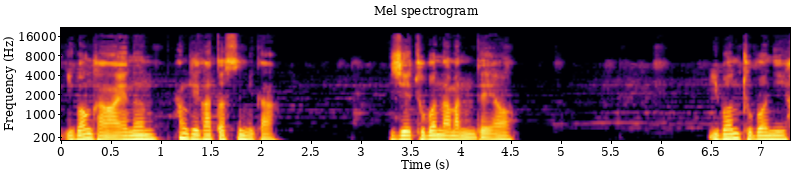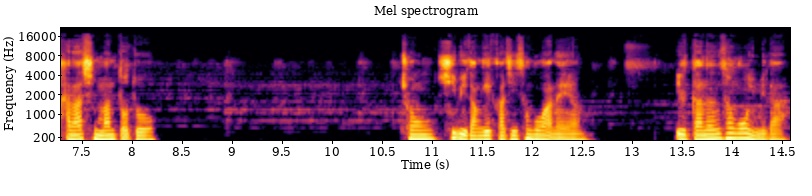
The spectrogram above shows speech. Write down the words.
이번 강화에는 한 개가 떴습니다. 이제 두 번 남았는데요. 이번 두 번이 하나씩만 떠도 총 12단계까지 성공하네요. 일단은 성공입니다.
